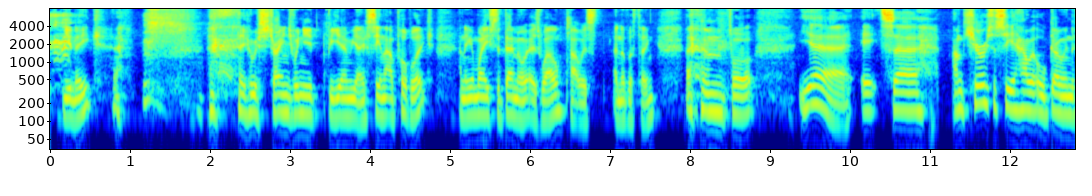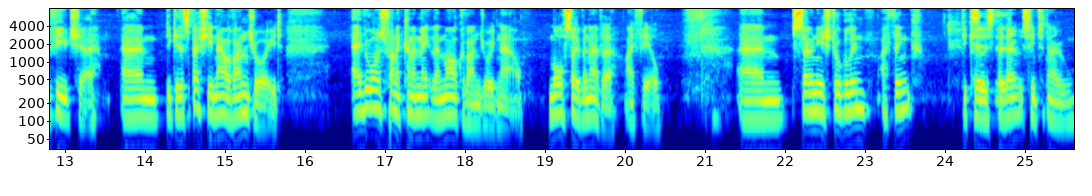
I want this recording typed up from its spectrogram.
unique. it was strange when you'd be um, you know seeing that in public, and then when I used to demo it as well, that was another thing. Um, but yeah, it's. Uh, I'm curious to see how it will go in the future, um, because especially now with Android, everyone's trying to kind of make their mark with Android now, more so than ever. I feel. Um, Sony is struggling, I think, because So- they don't seem to know.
